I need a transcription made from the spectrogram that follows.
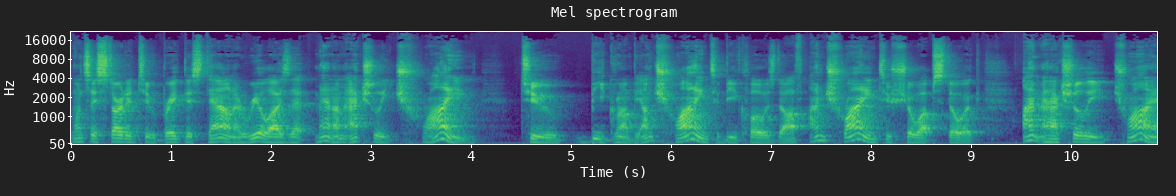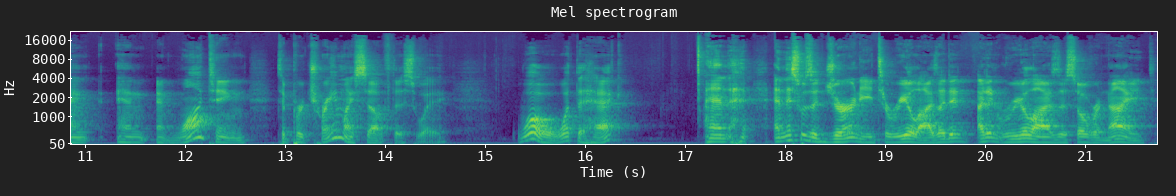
once I started to break this down, I realized that, man, I'm actually trying to be grumpy. I'm trying to be closed off. I'm trying to show up stoic. I'm actually trying and, and wanting to portray myself this way. Whoa, what the heck? And and this was a journey to realize. I didn't I didn't realize this overnight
